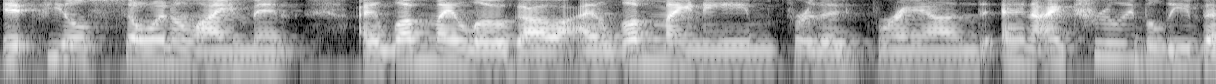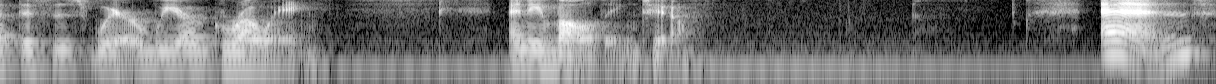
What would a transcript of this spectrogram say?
It feels so in alignment. I love my logo. I love my name for the brand. And I truly believe that this is where we are growing and evolving to. And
